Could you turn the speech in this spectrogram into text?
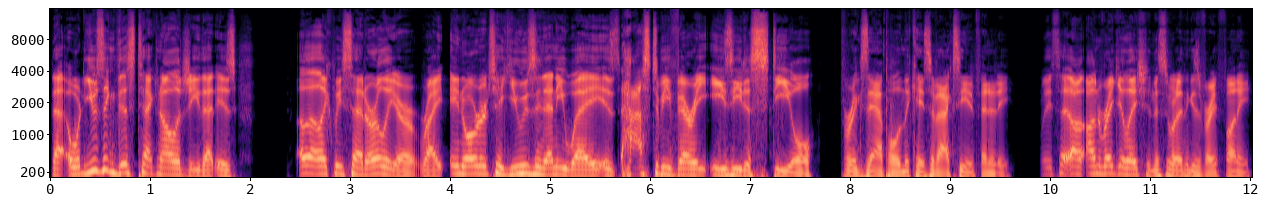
that, or using this technology that is, uh, like we said earlier, right? In order to use in any way, is has to be very easy to steal. For example, in the case of Axie Infinity, they say on, on regulation. This is what I think is very funny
